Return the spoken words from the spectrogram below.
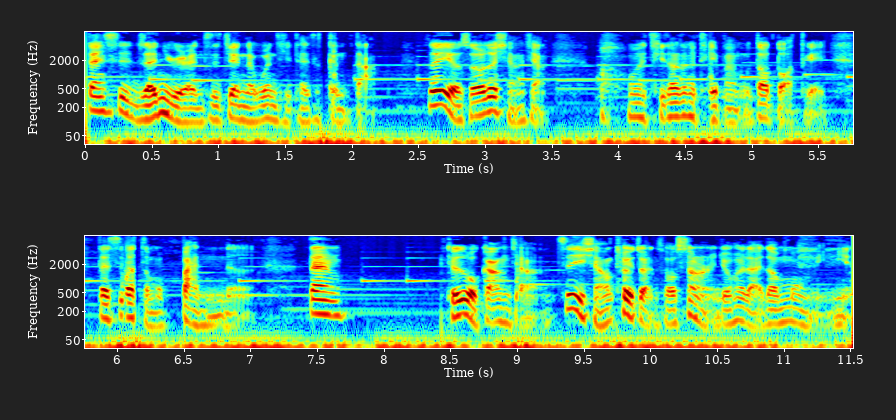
但是人与人之间的问题才是更大。所以有时候就想想，哦，我提到那个铁板，我到多给，但是要怎么办呢？但就是我刚刚讲，自己想要退转的时候，上人就会来到梦里面。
